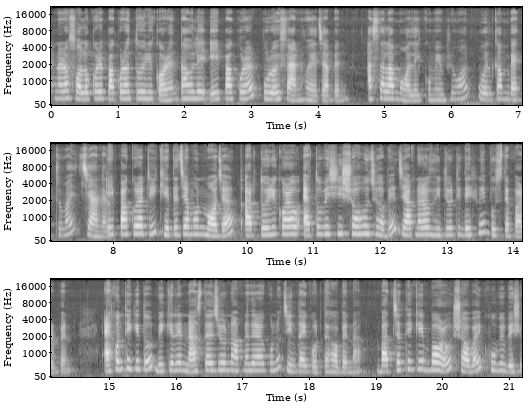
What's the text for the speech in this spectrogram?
আপনারা ফলো করে পাকোড়া তৈরি করেন, তাহলে এই পাকোড়ার পুরোই ফ্যান হয়ে যাবেন। আসসালামু আলাইকুম everyone, welcome back to my channel. এই পাকোড়াটি খেতে যেমন মজা, আর তৈরি করাও এত বেশি সহজ হবে যে আপনারা ভিডিওটি দেখলেই বুঝতে পারবেন। এখন থেকে তো বিকেলের নাস্তার জন্য আপনাদের আর কোনো চিন্তাই করতে হবে না। বাচ্চা থেকে বড় সবাই খুবই বেশি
